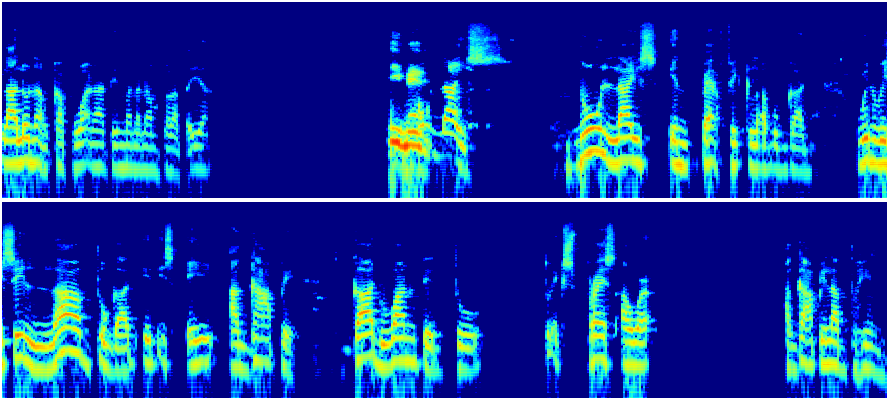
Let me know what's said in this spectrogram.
lalo na ang kapwa natin mananampalataya. Amen. No lies. No lies in perfect love of God. When we say love to God, it is a agape. God wanted to to express our agape love to Him.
